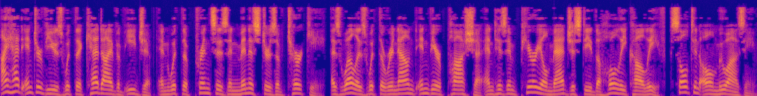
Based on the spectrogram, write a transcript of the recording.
I had interviews with the Khedive of Egypt and with the princes and ministers of Turkey, as well as with the renowned Enver Pasha and His Imperial Majesty the Holy Caliph, Sultan ul-Muazzim.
